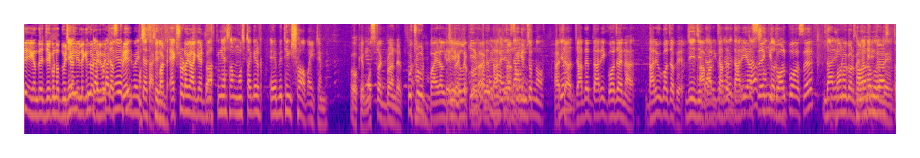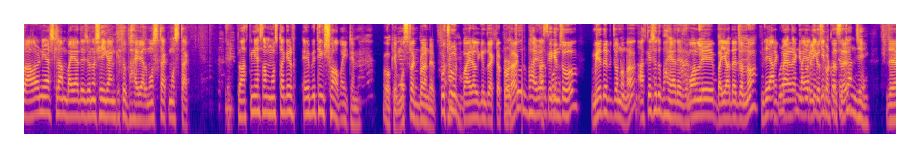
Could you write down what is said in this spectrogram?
এখান থেকে যে কোনো দুইটা নিলে কিন্তু delivery charge free delivery charge free। But একশো টাকা আগে অ্যাডভান্স আজকে আসলাম মোস্তাকের এভরিথিং সব আইটেম ওকে মোস্টাক ব্র্যান্ডের প্রচুর ভাইরাল কিন্তু এগুলো জন্য দাড়ির কিন্তু আচ্ছা যাদের দাড়ি গজায় না দাড়িও গজাবে। জি, জি, আবার দাড়ি যাদের দাড়ি আছে কিন্তু অল্প আছে ঘন করবে। তো আবারও নিয়ে আসলাম ভাইয়াদের জন্য সেই কাঙ্ক্ষিত ভাইরাল মোস্তাক মোস্তাক তো আজকে নিয়ে আসলাম মোস্তাকের এভরিথিং সব আইটেম ওকে মোস্টাক ব্র্যান্ডের প্রচুর হ্যাঁ, হ্যাঁ। ভাইরাল কিন্তু একটা প্রোডাক্ট আজকে কিন্তু মেয়েদের জন্য না। আজকে শুধু ভাইয়াদের জন্য। অনলি ভাইয়াদের জন্য। যে আপুরা কিন্তু রিকোয়েস্ট করতেছে যে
